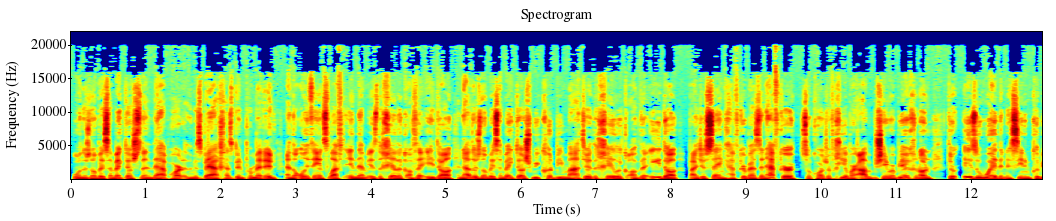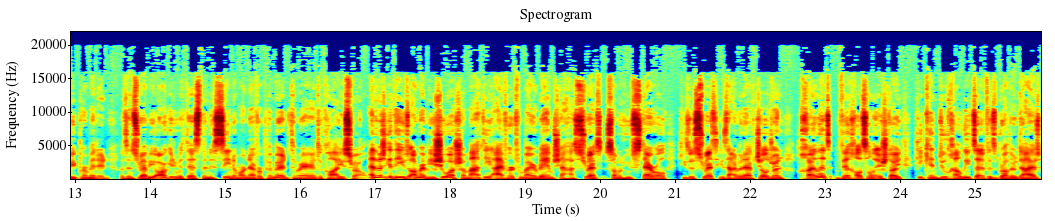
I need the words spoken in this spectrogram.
When there's no Beis HaMikdash, then that part of the Mizbeach has been permitted, and the only thing that's left in them is the Chelik of the Eda. And now there's no Beis HaMikdash, we could be matter the Chelik of the Eda by just saying Hefker Bezdin Hefker. So to Chia Bar Abba B'Shem Rabbi Yechanon, there is a way that Nesinim could be permitted. But since Rabbi argued with this, the Nesinim are never permitted to marry into Klal Yisrael. And the Mishnah continues, Amr Yeshua Shamati, I've heard from my Rebbeim Shahasres, someone who's sterile, he's a sris, he's not able to have children. Chaylet v'chaltzal ishtai. He can do chalitza if his brother dies,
